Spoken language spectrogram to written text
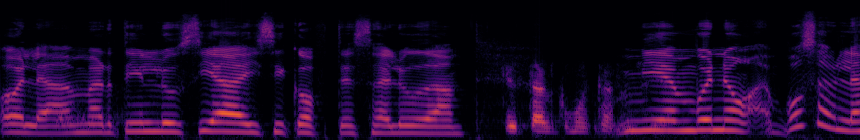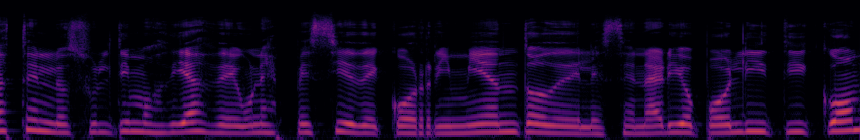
Hola, Martín Lucía Isikov te saluda. ¿Qué tal? ¿Cómo estás? Bien, bueno, vos hablaste en los últimos días de una especie de corrimiento del escenario político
